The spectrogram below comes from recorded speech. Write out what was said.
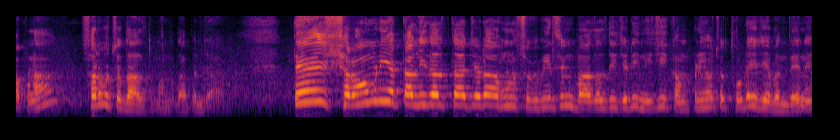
ਆਪਣਾ ਸਰਵਉੱਚ ਅਦਾਲਤ ਮੰਨਦਾ ਪੰਜਾਬ। ਤੇ ਸ਼੍ਰੋਮਣੀ ਅਕਾਲੀ ਦਲ ਤਾਂ ਜਿਹੜਾ ਹੁਣ ਸੁਖਬੀਰ ਸਿੰਘ ਬਾਦਲ ਦੀ ਜਿਹੜੀ ਨਿੱਜੀ ਕੰਪਨੀ ਉਹ ਚ ਥੋੜੇ ਜਿਹੇ ਬੰਦੇ ਨੇ।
